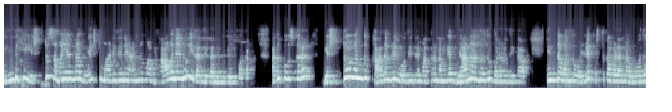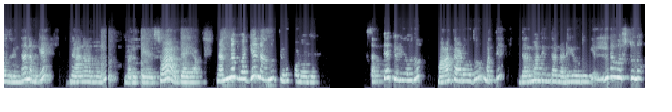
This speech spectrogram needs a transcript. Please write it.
ಹಿಂದಕ್ಕೆ ಎಷ್ಟು ಸಮಯನ ವೇಸ್ಟ್ ಮಾಡಿದ್ದೇನೆ ಅನ್ನುವ ಭಾವನೆನೂ ಇರೋದಿಲ್ಲ ನಿಮ್ಗೆ ಇವಾಗ. ಅದಕ್ಕೋಸ್ಕರ ಎಷ್ಟೋ ಒಂದು ಕಾದಂಬರಿ ಓದಿದ್ರೆ ಮಾತ್ರ ನಮ್ಗೆ ಜ್ಞಾನ ಅನ್ನೋದು ಬರೋದಿಲ್ಲ. ಇಂಥ ಒಂದು ಒಳ್ಳೆ ಪುಸ್ತಕಗಳನ್ನ ಓದೋದ್ರಿಂದ ನಮ್ಗೆ ಜ್ಞಾನ ಅನ್ನೋದು ಬರುತ್ತೆ. ಸ್ವ ಅಧ್ಯಾಯ ನನ್ನ ಬಗ್ಗೆ ನಾನು ತಿಳ್ಕೊಳ್ಳೋದು. ಸತ್ಯ ತಿಳಿಯೋದು, ಮಾತಾಡೋದು, ಮತ್ತೆ ಧರ್ಮದಿಂದ ನಡೆಯೋದು ಎಲ್ಲವಷ್ಟುನು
